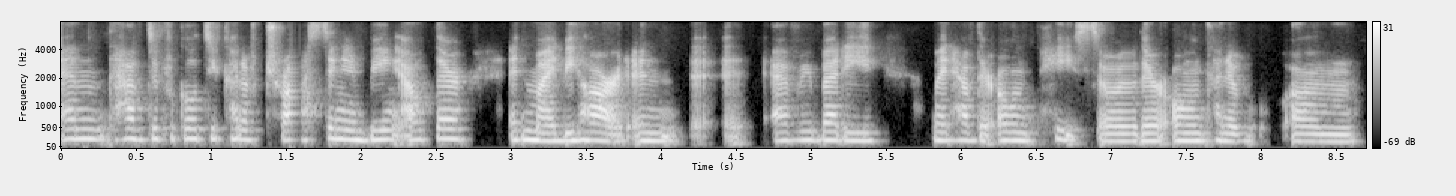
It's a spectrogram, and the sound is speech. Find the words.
and have difficulty kind of trusting and being out there it might be hard. And uh, everybody might have their own pace or their own kind of um,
